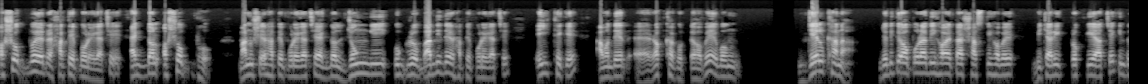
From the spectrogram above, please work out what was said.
অসভ্যের হাতে পড়ে গেছে, একদল অসভ্য মানুষের হাতে পড়ে গেছে, একদল জঙ্গি উগ্রবাদীদের হাতে পড়ে গেছে। এই থেকে আমাদের রক্ষা করতে হবে এবং জেলখানা, যদি কেউ অপরাধী হয় তার শাস্তি হবে। বিচারিক প্রক্রিয়া আছে, কিন্তু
